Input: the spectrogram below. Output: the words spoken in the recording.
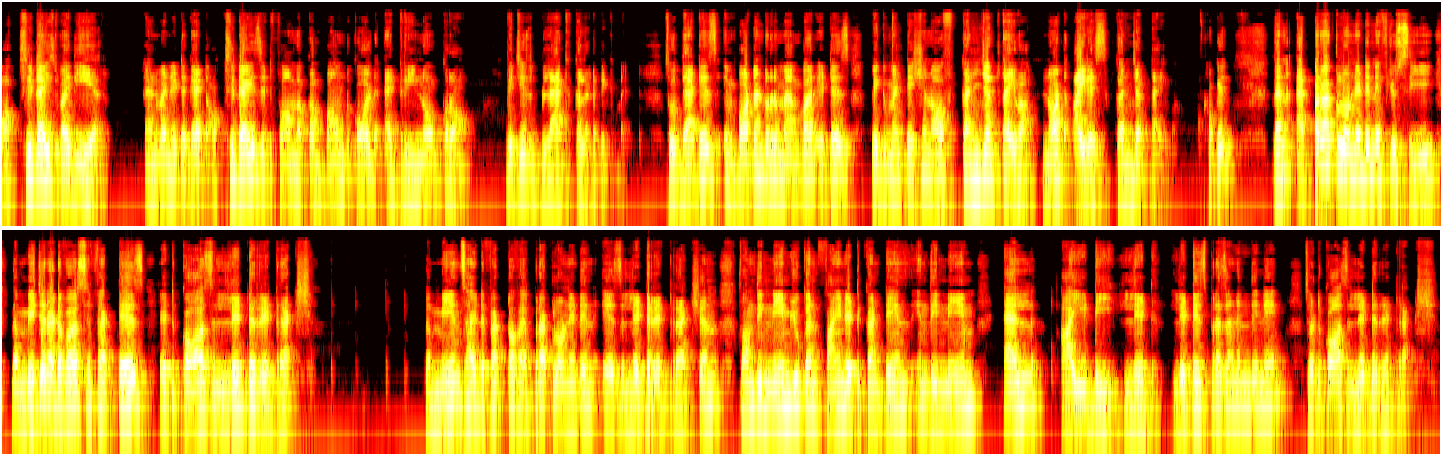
oxidized by the air and when it get oxidized it form a compound called adrenochrome which is black colored pigment so that is important to remember it is pigmentation of conjunctiva not iris conjunctiva okay then apraclonidine if you see the major adverse effect is it cause lid retraction the main side effect of apraclonidine is lid retraction. From the name you can find it contains in the name LID, lid. Lid is present in the name, so it causes lid retraction.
